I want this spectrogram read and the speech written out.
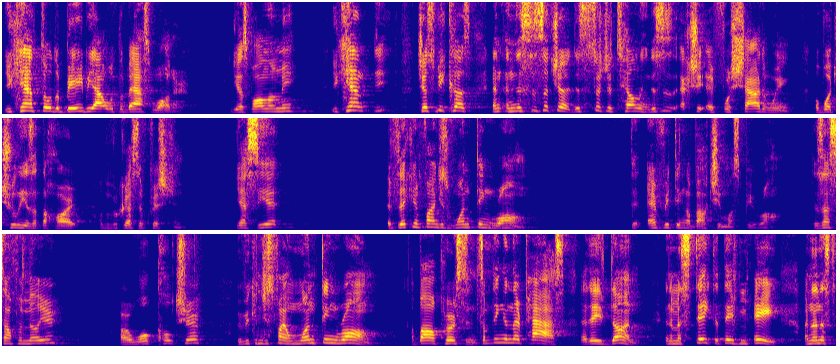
You can't throw the baby out with the bathwater. You guys follow me? You can't just because, and, and this is such a this is such a telling, this is actually a foreshadowing of what truly is at the heart of a progressive Christian. Yeah, see it? If they can find just one thing wrong, then everything about you must be wrong. Does that sound familiar? Our woke culture? If we can just find one thing wrong about a person, something in their past that they've done, and a mistake that they've made, and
